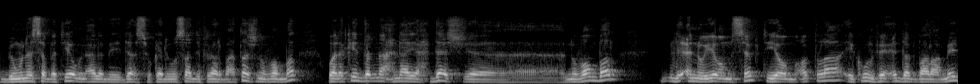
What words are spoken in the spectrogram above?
بمناسبة يوم العالمي للنداء السكري المصادف في 14 نوفمبر ولكن درنا إحنا 11 آه، نوفمبر. لأنه يوم السبت يوم عطلة يكون في عدة برامج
